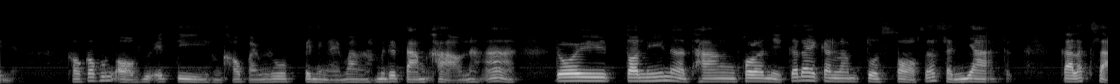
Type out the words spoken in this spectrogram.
ษเนี่ย เขาก็เพิ่งออก USD ของเขาไปไม่รู้เป็นยังไงบ้างไม่ได้ตามข่าวนะอ่าโดยตอนนี้นี่ยทางโพลนิกก็ได้กำลังตรวจสอบและสัญญาการรักษา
